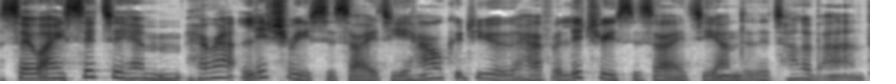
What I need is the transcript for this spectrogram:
So I said to him, Herat Literary Society, how could you have a literary society under the Taliban?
